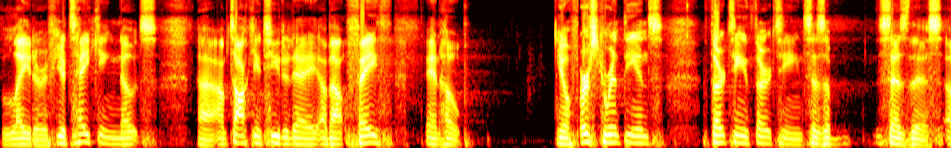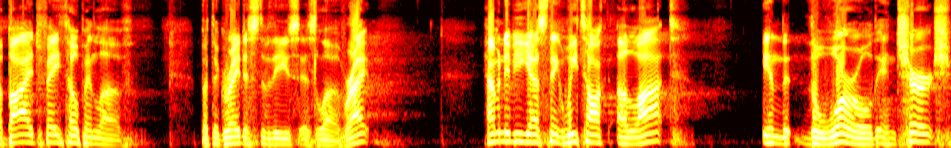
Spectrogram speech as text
later. If you're taking notes, uh, I'm talking to you today about faith and hope. You know, 1 Corinthians 13 13 says, says this Abide, faith, hope, and love. But the greatest of these is love, right? How many of you guys think we talk a lot in the, the world, in church,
